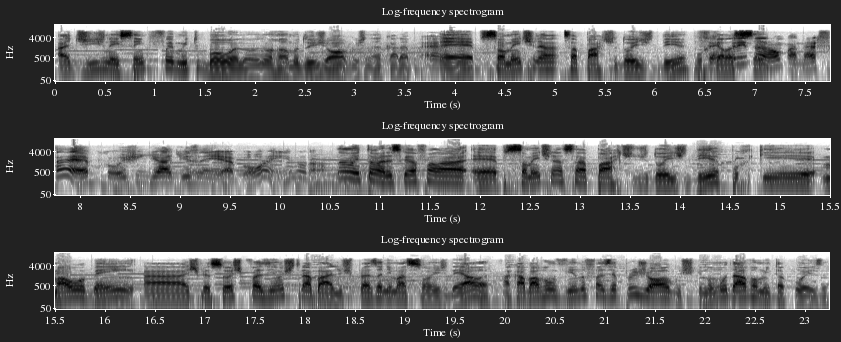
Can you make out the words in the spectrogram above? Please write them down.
A Disney sempre foi muito boa no, no ramo dos jogos, né, cara? É. É, principalmente nessa parte 2D, porque sempre ela sempre. não, mas nessa época. Hoje em dia a Disney é boa ainda ou não? Não, então, era isso que eu ia falar. É, principalmente nessa parte de 2D, porque, mal ou bem, as pessoas que faziam os trabalhos para as animações dela acabavam vindo fazer para os jogos, que não mudava muita coisa.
